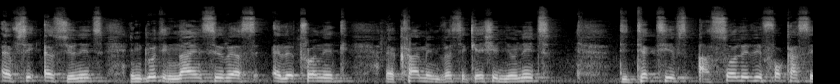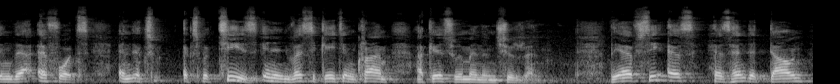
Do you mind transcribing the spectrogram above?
FCS units, including nine serious electronic uh, crime investigation units. Detectives are solely focusing their efforts and ex- expertise in investigating crime against women and children. The FCS has handed down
